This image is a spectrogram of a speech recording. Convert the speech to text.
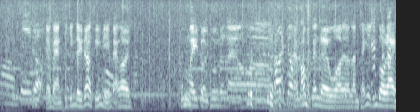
Wow, xem. Các bạn cái chuyến đi rất là kỷ niệm bạn ơi. Cũng may trời thương nên là dùng đã có một cái lều ờ, làm sẵn cho chúng tôi đây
